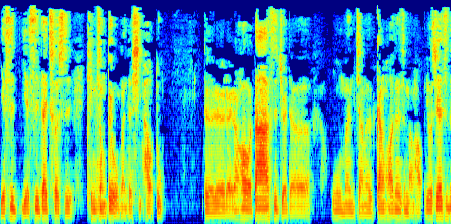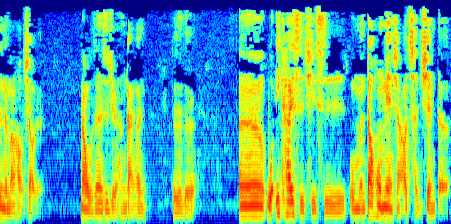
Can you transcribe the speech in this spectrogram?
也是也是在测试听众对我们的喜好度。对对对对，然后大家是觉得。我们讲的干话真的是蛮好，有些是真的蛮好笑的。那我真的是觉得很感恩，对对对。嗯，我一开始其实我们到后面想要呈现的，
